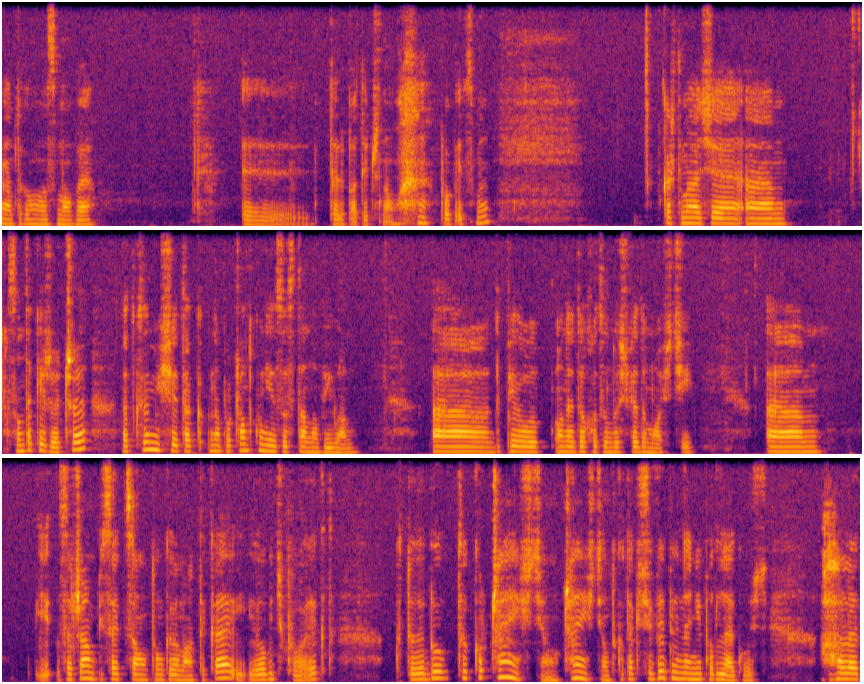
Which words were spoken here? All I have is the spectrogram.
Miałam taką rozmowę y, telepatyczną, powiedzmy. W każdym razie są takie rzeczy, nad którymi się tak na początku nie zastanowiłam. E, dopiero one dochodzą do świadomości. Zaczęłam pisać całą tą gramatykę i, i robić projekt, który był tylko częścią, częścią, tylko tak się wybił na niepodległość. Ale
